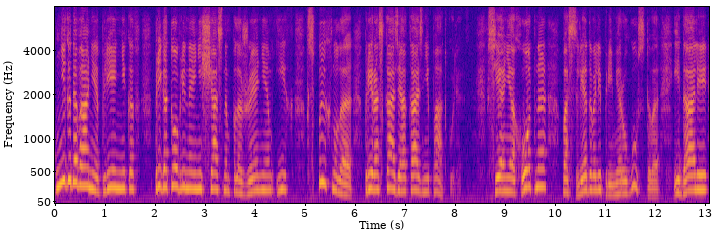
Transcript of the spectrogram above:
Негодование пленников, приготовленное несчастным положением их, вспыхнуло при рассказе о казни Паткуля. Все они охотно последовали примеру Густава и дали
